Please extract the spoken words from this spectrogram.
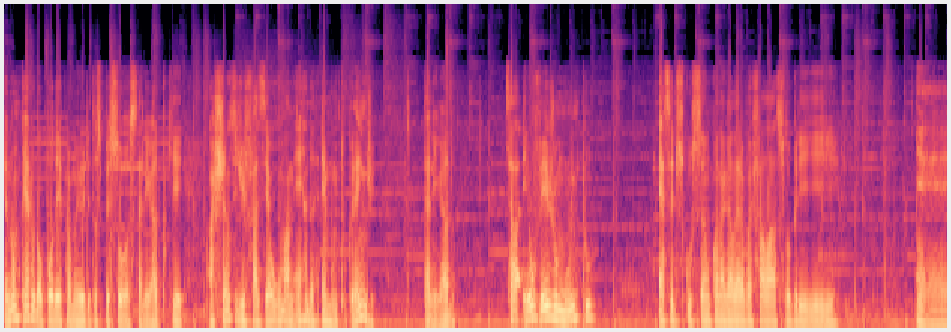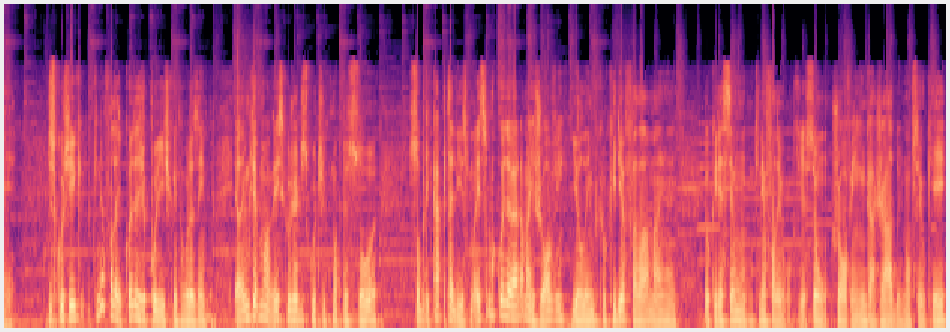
eu não quero dar o poder para a maioria das pessoas, tá ligado? Porque a chance de fazer alguma merda é muito grande, tá ligado? Sei lá, eu vejo muito essa discussão quando a galera vai falar sobre. É, discutir, que nem eu falei, coisas de política. Então, por exemplo, eu lembro que teve uma vez que eu já discuti com uma pessoa sobre capitalismo. Essa é uma coisa eu era mais jovem e eu lembro que eu queria falar mais. Eu queria ser um. Que nem eu falei, eu queria ser um jovem engajado e não sei o que.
